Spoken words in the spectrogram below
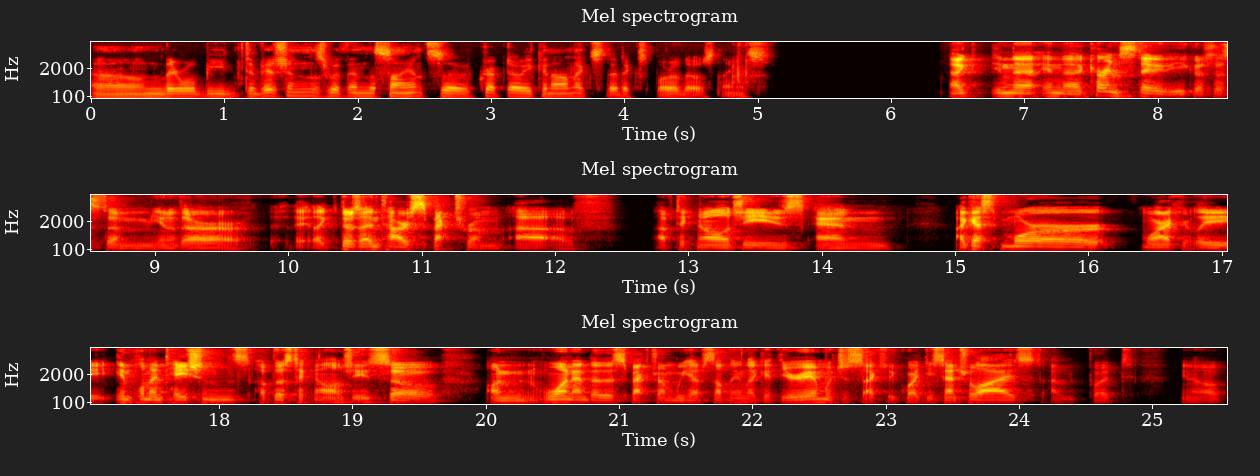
um, there will be divisions within the science of crypto economics that explore those things. Like in the in the current state of the ecosystem, you know, there are like there's an entire spectrum of of technologies, and I guess more more accurately, implementations of those technologies. So on one end of the spectrum, we have something like Ethereum, which is actually quite decentralized. I would put, you know,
